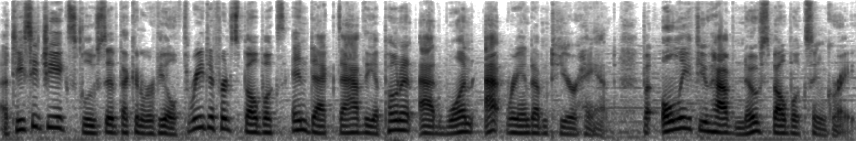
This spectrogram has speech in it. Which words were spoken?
a TCG exclusive that can reveal three different spellbooks in deck to have the opponent add one at random to your hand, but only if you have no spellbooks in grave.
